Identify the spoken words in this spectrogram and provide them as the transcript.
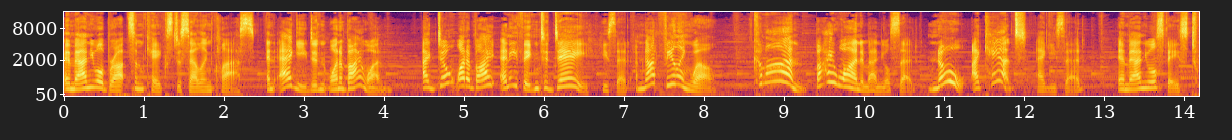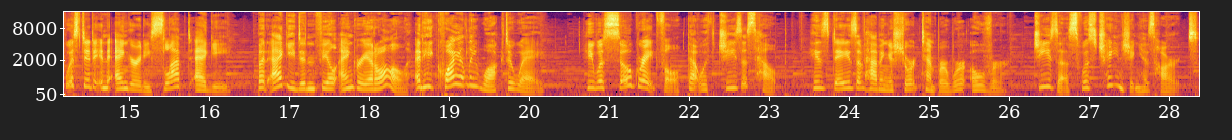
Emmanuel brought some cakes to sell in class, and Aggie didn't want to buy one. I don't want to buy anything today, he said. I'm not feeling well. Come on, buy one, Emmanuel said. No, I can't, Aggie said. Emmanuel's face twisted in anger and he slapped Aggie. But Aggie didn't feel angry at all, and he quietly walked away. He was so grateful that with Jesus' help, his days of having a short temper were over. Jesus was changing his heart.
